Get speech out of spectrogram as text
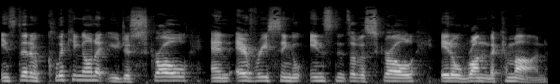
Instead of clicking on it, you just scroll, and every single instance of a scroll, it'll run the command.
